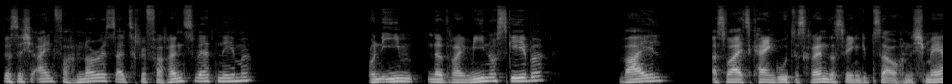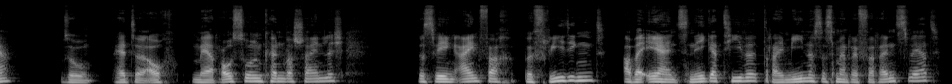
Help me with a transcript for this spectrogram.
dass ich einfach Norris als Referenzwert nehme und ihm eine 3 minus gebe, weil es war jetzt kein gutes Rennen, deswegen gibt es da auch nicht mehr. So hätte auch mehr rausholen können wahrscheinlich. Deswegen einfach befriedigend, aber eher ins Negative. 3 minus ist mein Referenzwert.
